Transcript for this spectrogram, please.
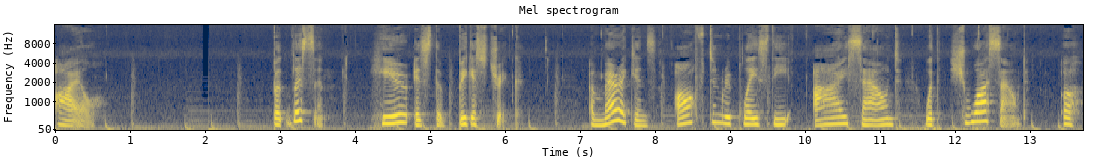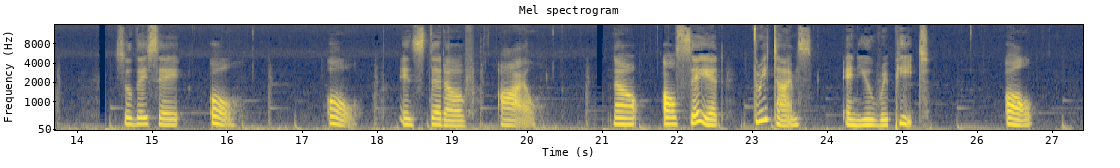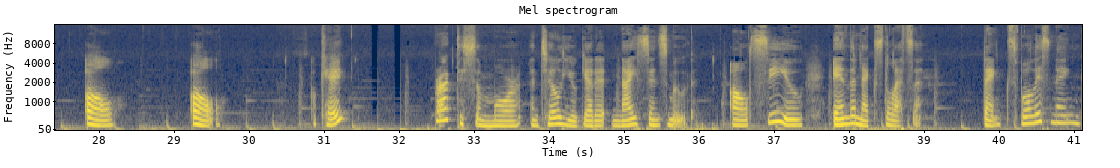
I'll. But listen, here is the biggest trick. Americans often replace the I sound with schwa sound. Ugh. So they say oh, oh, instead of I'll. Now I'll say it three times and you repeat. All, all, all. Okay? Practice some more until you get it nice and smooth. I'll see you in the next lesson. Thanks for listening.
